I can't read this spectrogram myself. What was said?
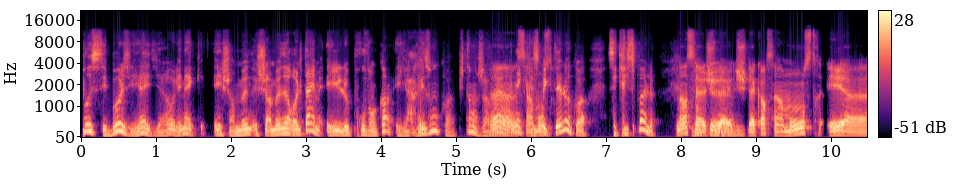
pose ses balls et là, il dit Oh les mecs, et je, suis un je suis un meneur all-time. Et il le prouve encore. Et il a raison, quoi. Putain, genre, les mecs, respectez-le, quoi. C'est Chris Paul. Non, je, euh, suis d'accord, c'est un monstre. Et. Euh,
